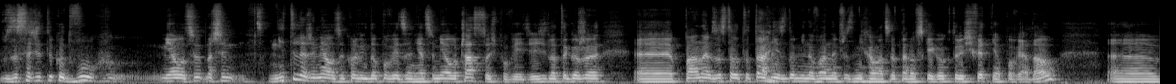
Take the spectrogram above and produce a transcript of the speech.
w zasadzie tylko dwóch miało co, znaczy nie tyle, że miało cokolwiek do powiedzenia, co miało czas coś powiedzieć, dlatego że e, panel został totalnie zdominowany przez Michała Cetnarowskiego, który świetnie opowiadał e,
